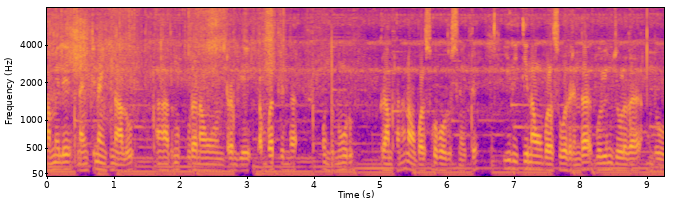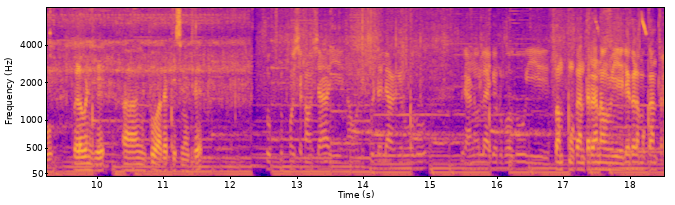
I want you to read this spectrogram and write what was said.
ಆಮೇಲೆ ನೈಂಟಿ ನೈಂಟಿ ನಾಲ್ಕು ಅದನ್ನು ಕೂಡ ನಾವು ಡ್ರಮ್ಗೆ ಎಂಬತ್ತರಿಂದ ಒಂದು ನೂರು ಗ್ರಾಮ್ ತನಕ ನಾವು ಬಳಸ್ಕೋಬೋದು ಸ್ನೇಹಿತರೆ. ಈ ರೀತಿ ನಾವು ಬಳಸುವುದರಿಂದ ಗೋವಿನ ಜೋಳದ ಒಂದು ಬೆಳವಣಿಗೆ ಇಂಪ್ರೂವ್ ಆಗುತ್ತೆ ಸ್ನೇಹಿತರೆ. ಸೂಕ್ಷ್ಮ ಪೋಷಕಾಂಶ, ಈ ನಾವು ಲಿಕ್ವಿಡಲ್ಲಿ ಆಗಿರ್ಬೋದು ಗ್ರಾನುಲ್ ಆಗಿರ್ಬೋದು, ಈ ಪಂಪ್ ಮುಖಾಂತರ, ನಾವು ಎಲೆಗಳ ಮುಖಾಂತರ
